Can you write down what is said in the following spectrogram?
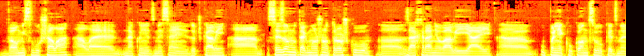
veľmi slúšala, ale nakoniec sme sa aj nedočkali a sezónu tak možno trošku zachraňovali aj úplne ku koncu, keď sme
